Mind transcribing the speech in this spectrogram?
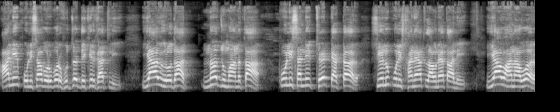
आणि पोलिसाबरोबर हुज्जत देखील घातली. या विरोधात न जुमानता पोलिसांनी थेट ट्रॅक्टर सेलू पोलीस ठाण्यात लावण्यात आले. या वाहनावर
